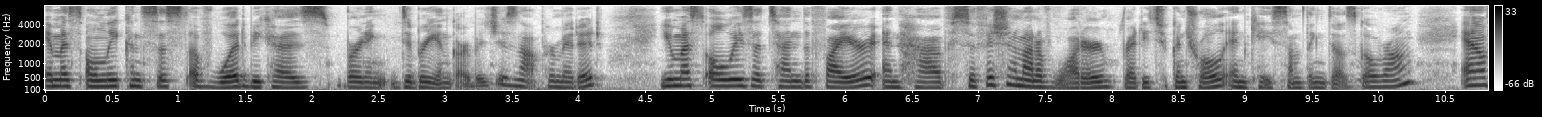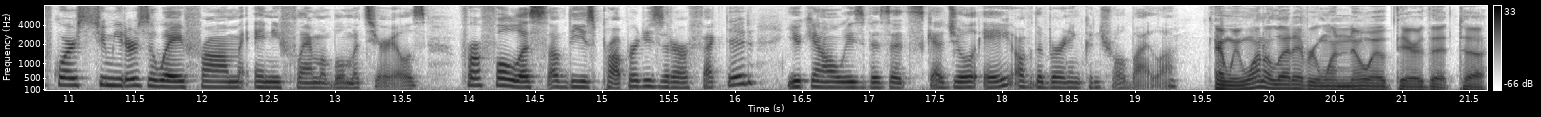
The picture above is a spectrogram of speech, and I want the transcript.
It must only consist of wood because burning debris and garbage is not permitted. You must always attend the fire and have sufficient amount of water ready to control in case something does go wrong. And of course, two meters away from any flammable materials. For a full list of these properties that are affected, you can always visit Schedule A of the Burning Control Bylaw. And we want to let everyone know out there that uh,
